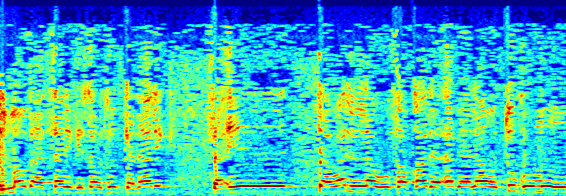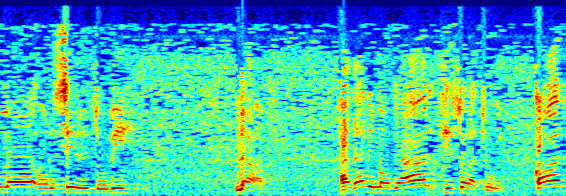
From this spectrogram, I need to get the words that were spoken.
الموضع الثاني في سورة هود كذلك فإن تولوا فقد أبلغتكم ما أرسلت به. نعم. هذان موضعان في سورة هود. قال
